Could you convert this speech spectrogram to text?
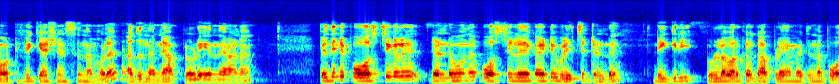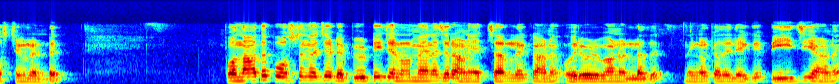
നോട്ടിഫിക്കേഷൻസ് നമ്മൾ അതും തന്നെ അപ്ലോഡ് ചെയ്യുന്നതാണ്. അപ്പോൾ ഇതിന്റെ പോസ്റ്റുകൾ രണ്ട് മൂന്ന് പോസ്റ്റുകളിലേക്കായിട്ട് വിളിച്ചിട്ടുണ്ട്. ഡിഗ്രി ഉള്ളവർക്കൊക്കെ അപ്ലൈ ചെയ്യാൻ പറ്റുന്ന പോസ്റ്റുകളുണ്ട് ഇപ്പോൾ ഒന്നാമത്തെ പോസ്റ്റ് എന്ന് വെച്ചാൽ ഡെപ്യൂട്ടി ജനറൽ മാനേജർ ആണ്. എച്ച് ആറിലേക്കാണ് ഒരു ഒഴിവാണ് ഉള്ളത്. നിങ്ങൾക്ക് അതിലേക്ക് പി ജി ആണ്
